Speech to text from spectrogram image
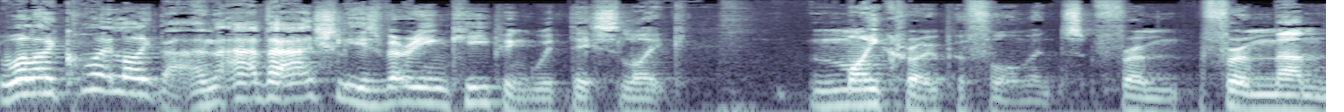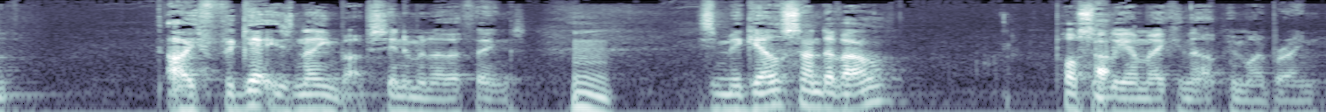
well, I quite like that, and that actually is very in keeping with this like micro performance from from um, I forget his name, but I've seen him in other things. Hmm. Is it Miguel Sandoval? Possibly, I'm making that up in my brain.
